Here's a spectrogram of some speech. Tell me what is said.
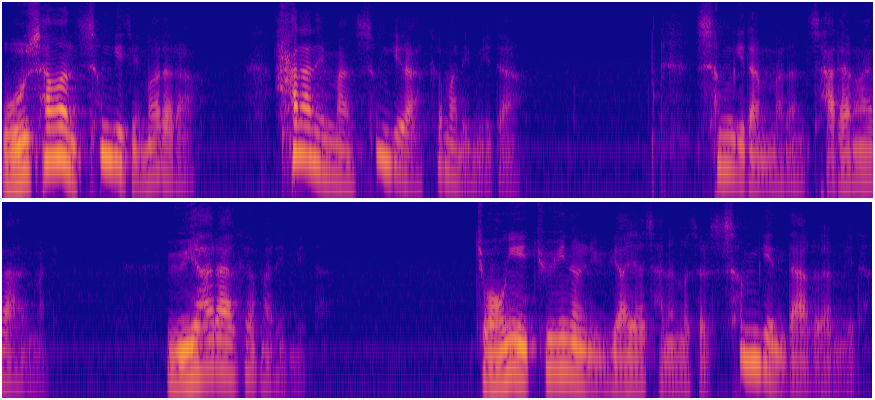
우상은 섬기지 말아라. 하나님만 섬기라 그 말입니다. 섬기란 말은 사랑하라 그 말입니다. 위하라 그 말입니다. 종이 주인을 위하여 사는 것을 섬긴다 그럽니다.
